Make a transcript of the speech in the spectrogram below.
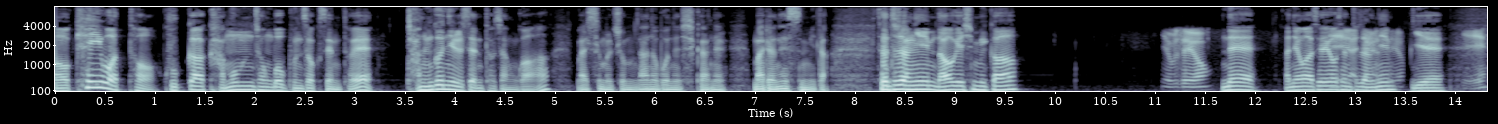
어, K-워터 국가 가뭄 정보 분석 센터의 전근일 센터장과 말씀을 좀 나눠보는 시간을 마련했습니다. 센터장님 나와 계십니까? 여보세요? 네. 안녕하세요, 네, 센터장님. 안녕하세요. 예. 예.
